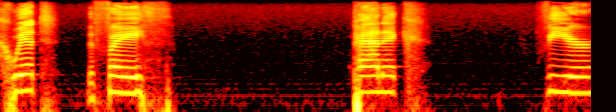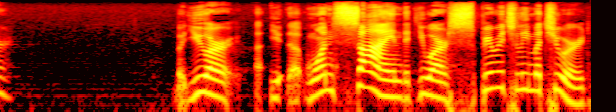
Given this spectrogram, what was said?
quit the faith, panic, fear. But you are, uh, uh, one sign that you are spiritually matured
